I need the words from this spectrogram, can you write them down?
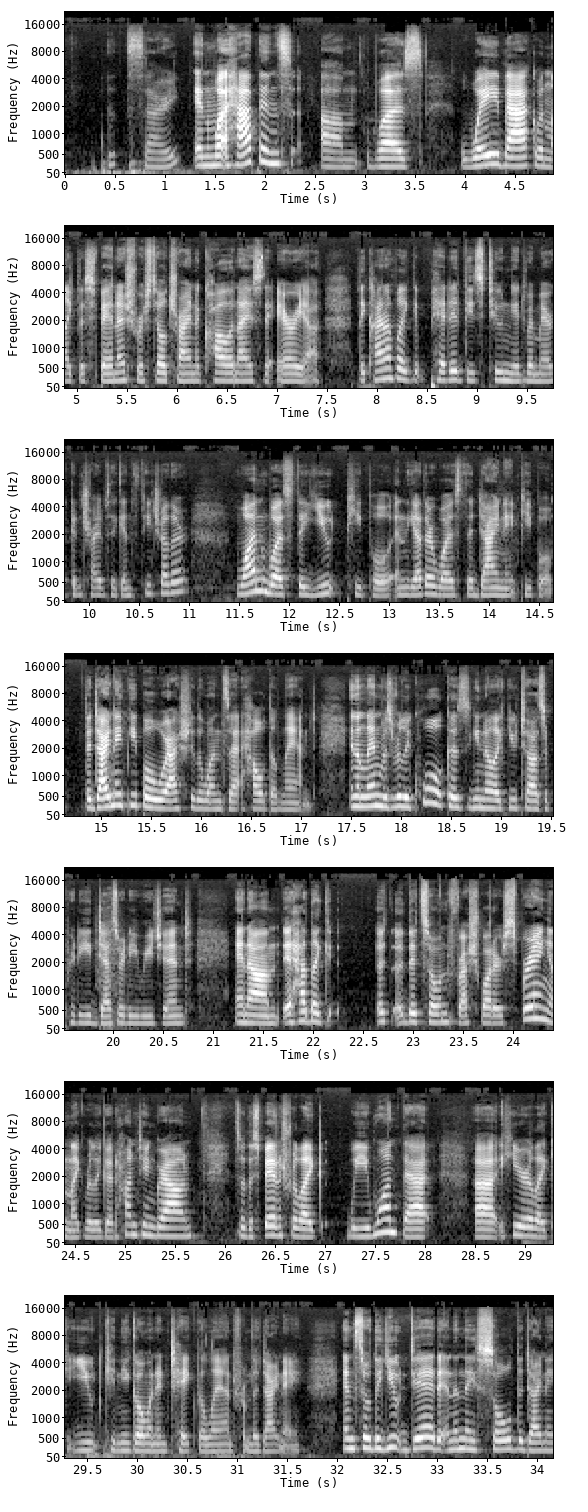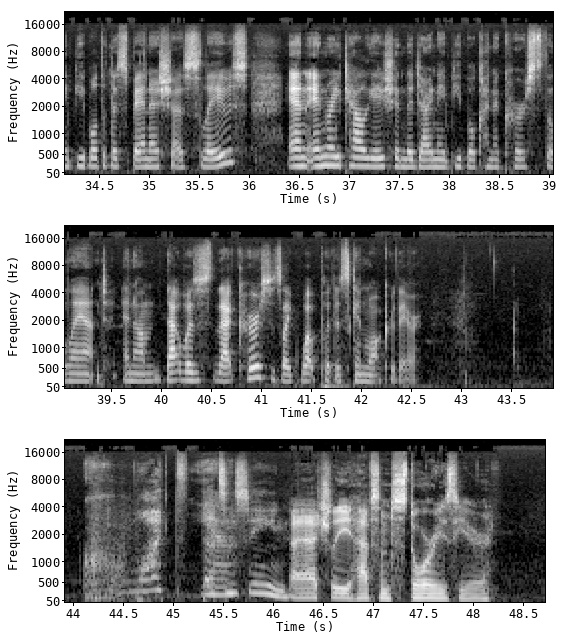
sorry. And what happens um, was way back when like the Spanish were still trying to colonize the area, they kind of like pitted these two Native American tribes against each other. One was the Ute people, and the other was the Diné people. The Diné people were actually the ones that held the land, and the land was really cool because you know like Utah is a pretty deserty region, and um, it had like its own freshwater spring and like really good hunting ground. So the Spanish were like, "We want that." Uh, here, like Ute, can you go in and take the land from the Diné? And so the Ute did, and then they sold the Diné people to the Spanish as slaves. And in retaliation, the Diné people kind of cursed the land, and um, that was that curse is like what put the Skinwalker there. What? That's Yeah. insane. I actually have some stories here,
